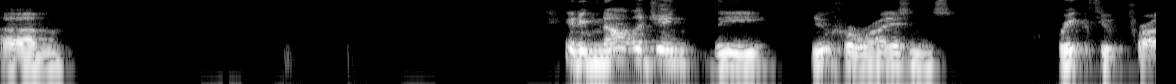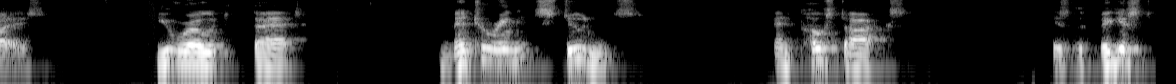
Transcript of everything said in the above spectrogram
Um, in acknowledging the New Horizons Breakthrough Prize you wrote that mentoring students and postdocs is the biggest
